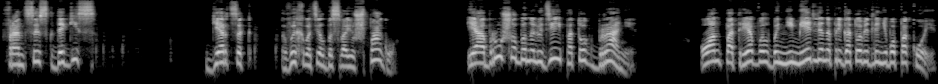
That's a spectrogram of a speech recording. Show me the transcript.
Франциск де Гис. Герцог выхватил бы свою шпагу и обрушил бы на людей поток брани. Он потребовал бы немедленно приготовить для него покои.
